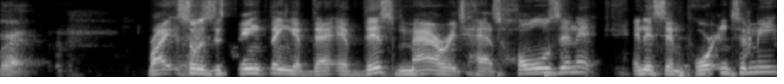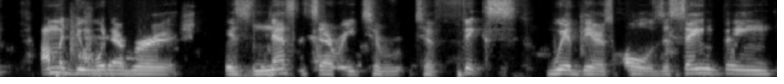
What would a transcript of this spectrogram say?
right. right? So it's the same thing. If that if this marriage has holes in it and it's important to me, I'm gonna do whatever is necessary to to fix where there's holes. The same thing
